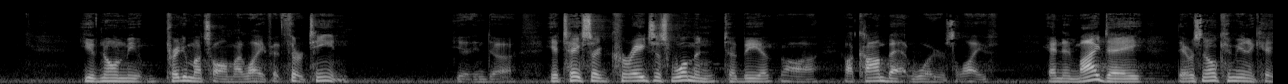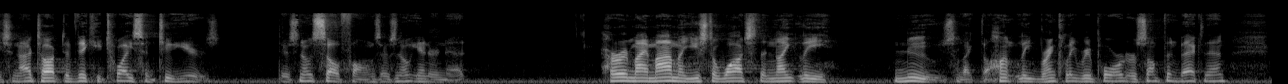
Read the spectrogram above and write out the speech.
you've known me pretty much all my life at 13. And uh, it takes a courageous woman to be a, uh, a combat warrior's life. And in my day, there was no communication. I talked to Vicki twice in two years. There's no cell phones, there's no internet. Her and my mama used to watch the nightly news, like the Huntley Brinkley report or something back then,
